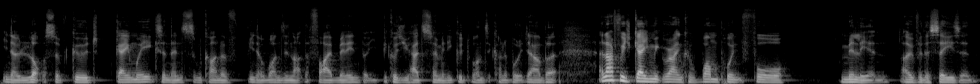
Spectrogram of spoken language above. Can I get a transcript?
you know lots of good game weeks and then some kind of you know ones in like the five million. But because you had so many good ones, it kind of brought it down. But an average game week rank of 1.4 million over the season,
